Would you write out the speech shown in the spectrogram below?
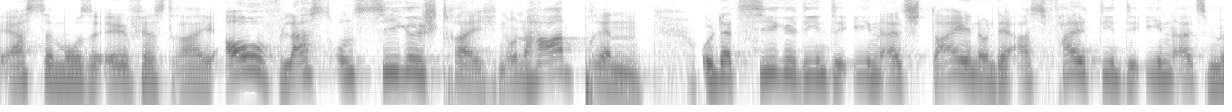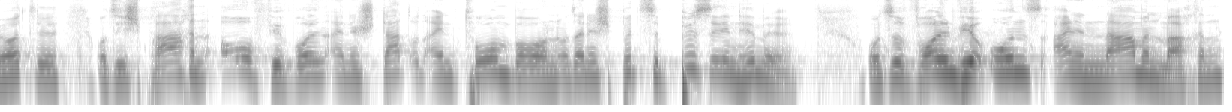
1. Mose 11, Vers 3. Auf, lasst uns Ziegel streichen und hart brennen. Und der Ziegel diente ihnen als Stein und der Asphalt diente ihnen als Mörtel. Und sie sprachen auf, wir wollen eine Stadt und einen Turm bauen und seine Spitze bis in den Himmel. Und so wollen wir uns einen Namen machen,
